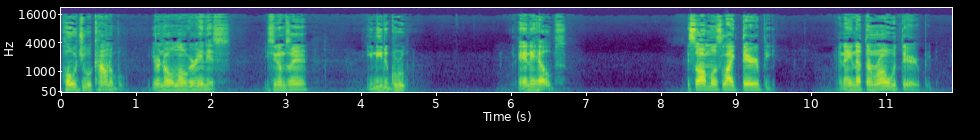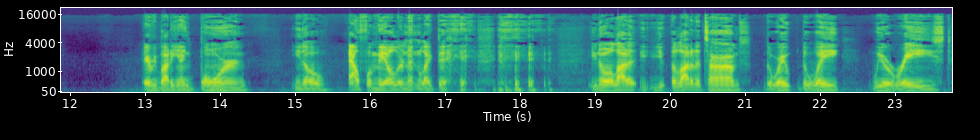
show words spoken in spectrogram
hold you accountable. You're no longer in this. You see what I'm saying? You need a group. And it helps. It's almost like therapy. And ain't nothing wrong with therapy. Everybody ain't born, you know, alpha male or nothing like that. you know, a lot of a lot of the times the way the way we are raised,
